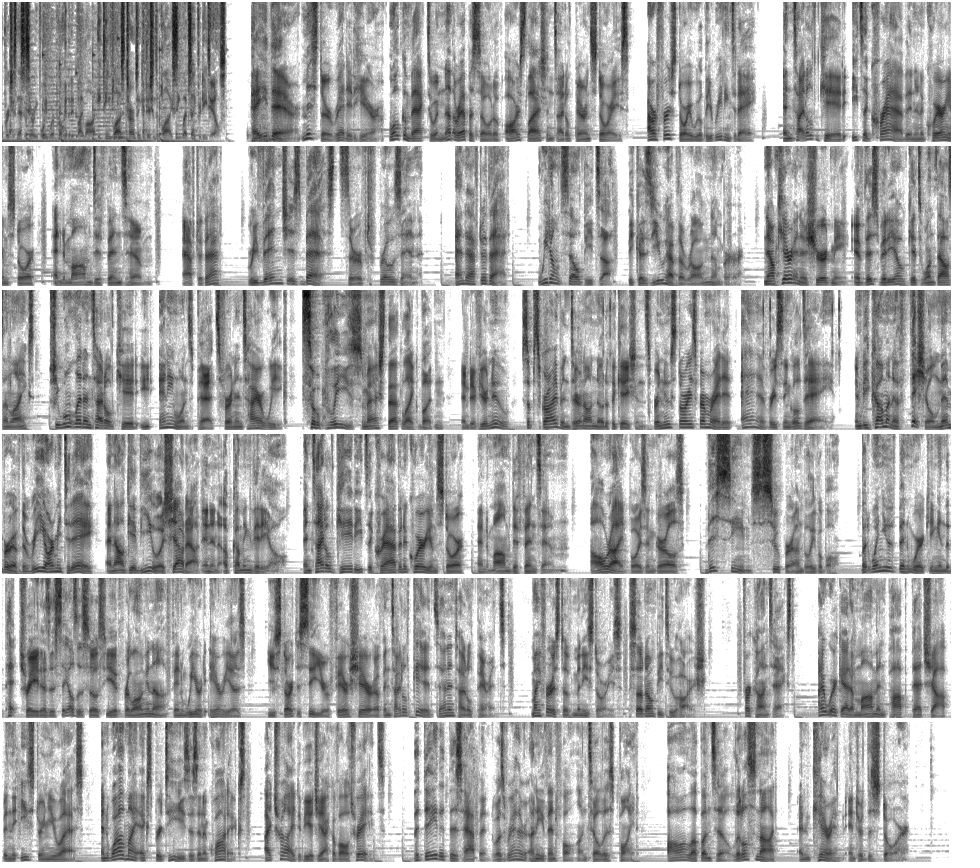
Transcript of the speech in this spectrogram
No purchase necessary. Void where prohibited by law. 18 plus terms and conditions apply. See website for details. Hey there, Mr. Reddit here. Welcome back to another episode of r slash entitled parent stories. Our first story we'll be reading today. Entitled kid eats a crab in an aquarium store and mom defends him. After that, revenge is best served frozen. And after that, we don't sell pizza because you have the wrong number. Now, Karen assured me if this video gets 1,000 likes, she won't let Entitled Kid eat anyone's pets for an entire week. So please smash that like button. And if you're new, subscribe and turn on notifications for new stories from Reddit every single day. And become an official member of the Re Army today, and I'll give you a shout out in an upcoming video. Entitled Kid eats a crab in aquarium store, and mom defends him. Alright, boys and girls, this seems super unbelievable. But when you've been working in the pet trade as a sales associate for long enough in weird areas, you start to see your fair share of entitled kids and entitled parents. My first of many stories, so don't be too harsh. For context, I work at a mom and pop pet shop in the eastern US, and while my expertise is in aquatics, I try to be a jack of all trades. The day that this happened was rather uneventful until this point, all up until Little Snot and Karen entered the store.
